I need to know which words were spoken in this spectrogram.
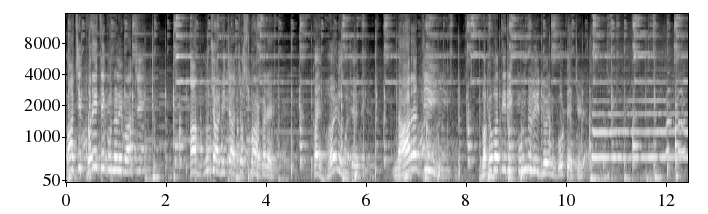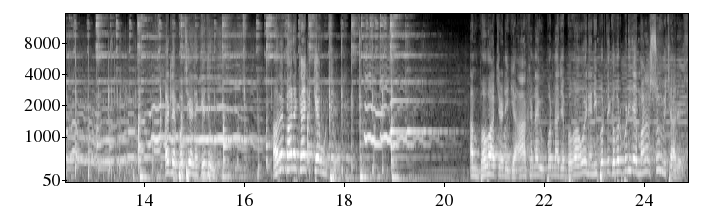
પાછી ફરીથી કુંડળી વાંચી. આમ ઊંચા નીચા ચશ્મા કરે. કઈ હળ હુજે નહીં. નારદજી ભગવતીની કુંડળી જોઈને ગોટે ચડ્યા. એટલે પછી એને કીધું, હવે મારે કાંઈક કેવું છે. આમ ભવા ચડી ગયા. આંખના ઉપરના જે ભવા હોય ને એની પરથી ખબર પડી જાય માણસ શું વિચારે છે.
